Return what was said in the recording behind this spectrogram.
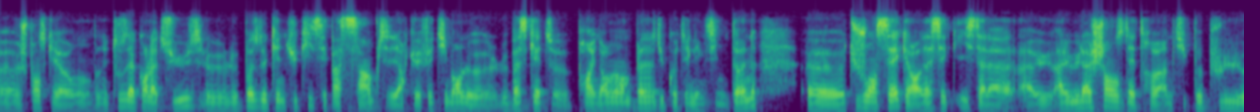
Euh, je pense qu'on est tous d'accord là-dessus. Le, poste de Kentucky, c'est pas simple. C'est-à-dire qu'effectivement, le, basket euh, prend énormément de place du côté de Lexington. Euh, tu joues en sec. Alors, la SEC East a, eu, a, eu, la chance d'être un petit peu plus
